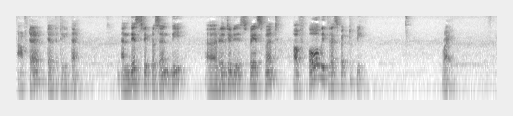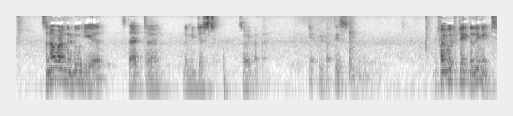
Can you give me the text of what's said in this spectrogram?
after delta t time and this represent the uh, relative displacement of O with respect to P. Right. So now what I'm going to do here is that, uh, let me just, sorry about that, get rid of this. If I were to take the limit,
